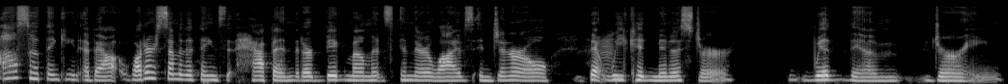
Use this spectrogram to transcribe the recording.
also thinking about what are some of the things that happen that are big moments in their lives in general that Mhm. we could minister with them during.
